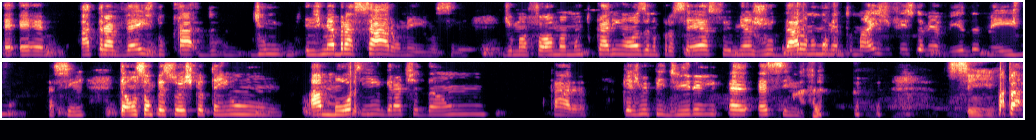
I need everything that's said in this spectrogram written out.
é, é, através do, do, de um, eles me abraçaram mesmo, assim, de uma forma muito carinhosa no processo, e me ajudaram no momento mais difícil da minha vida mesmo, assim. Então são pessoas que eu tenho um amor, assim, gratidão, cara. O que eles me pedirem é, é sim. Sim. Pa,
